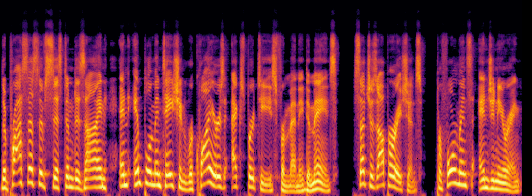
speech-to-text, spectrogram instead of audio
The process of system design and implementation requires expertise from many domains, such as operations, performance engineering,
